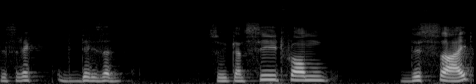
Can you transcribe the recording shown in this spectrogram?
this there is a, so you can see it from this side.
